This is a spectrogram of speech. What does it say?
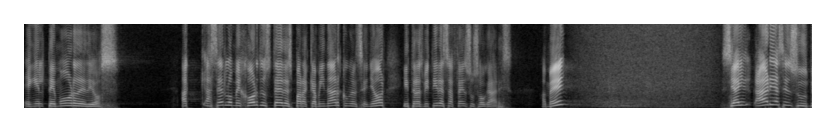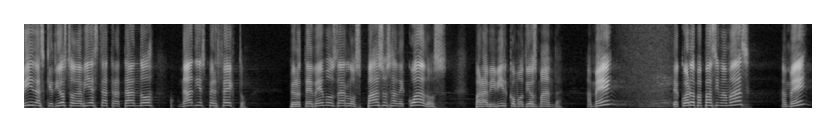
en el temor de Dios, a hacer lo mejor de ustedes para caminar con el Señor y transmitir esa fe en sus hogares. Amén. Si hay áreas en sus vidas que Dios todavía está tratando, nadie es perfecto, pero debemos dar los pasos adecuados para vivir como Dios manda. Amén. ¿De acuerdo, papás y mamás? Amén.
